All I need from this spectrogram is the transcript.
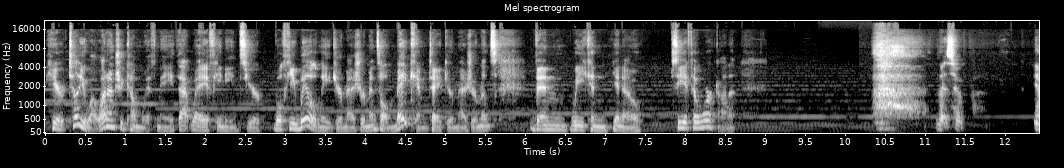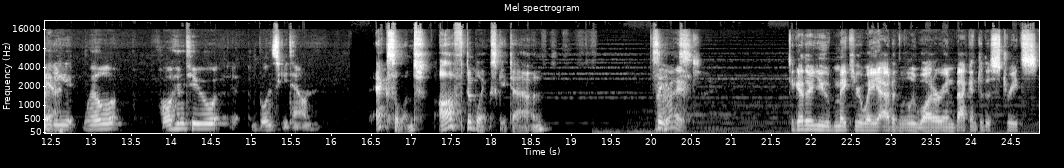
here. Tell you what, why don't you come with me? That way, if he needs your, well, he will need your measurements. I'll make him take your measurements. Then we can, you know, see if he'll work on it. Let's hope. Yeah. Emily will follow him to Blinsky Town. Excellent. Off to Blinsky Town. See All right. Together, you make your way out of the blue water and back into the streets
